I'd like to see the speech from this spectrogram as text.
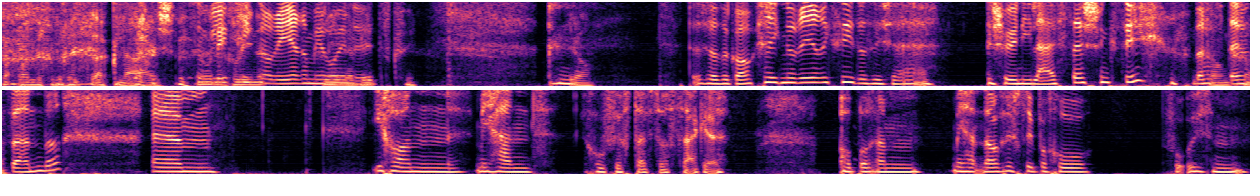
Habe ich mich jetzt auch gefragt. ist Zum Glück ignorieren wir euch nicht. Witz gewesen. Ja, Das war also gar keine Ignorierung, das war äh, eine schöne Live-Session auf dem Sender. Ähm, ich han, wir haben, ich hoffe, ich darf das sagen, aber ähm, wir haben Nachricht bekommen von unserem,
